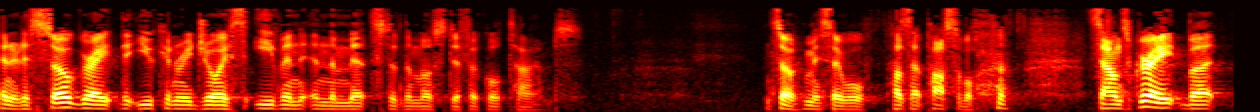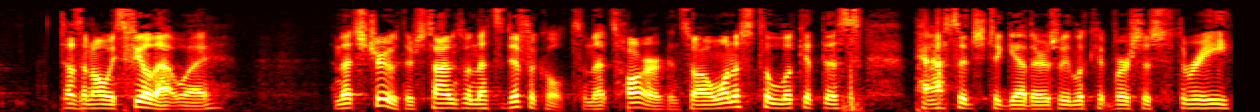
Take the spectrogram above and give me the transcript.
and it is so great that you can rejoice even in the midst of the most difficult times. And so you may say, well, how's that possible? Sounds great, but doesn't always feel that way. And that's true. There's times when that's difficult and that's hard. And so I want us to look at this passage together as we look at verses three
